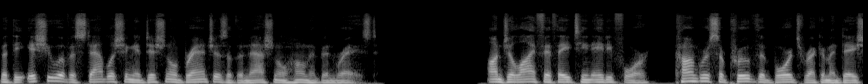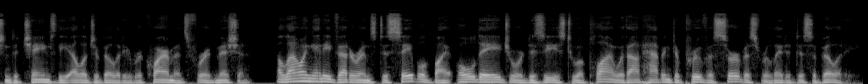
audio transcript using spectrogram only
but the issue of establishing additional branches of the national home had been raised. On July 5, 1884, Congress approved the board's recommendation to change the eligibility requirements for admission, allowing any veterans disabled by old age or disease to apply without having to prove a service related disability.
